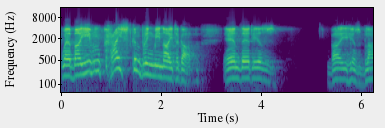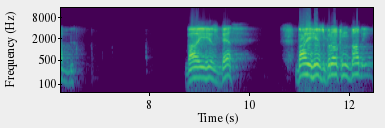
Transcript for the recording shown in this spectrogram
whereby even Christ can bring me nigh to God, and that is by his blood by his death, by his broken body,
